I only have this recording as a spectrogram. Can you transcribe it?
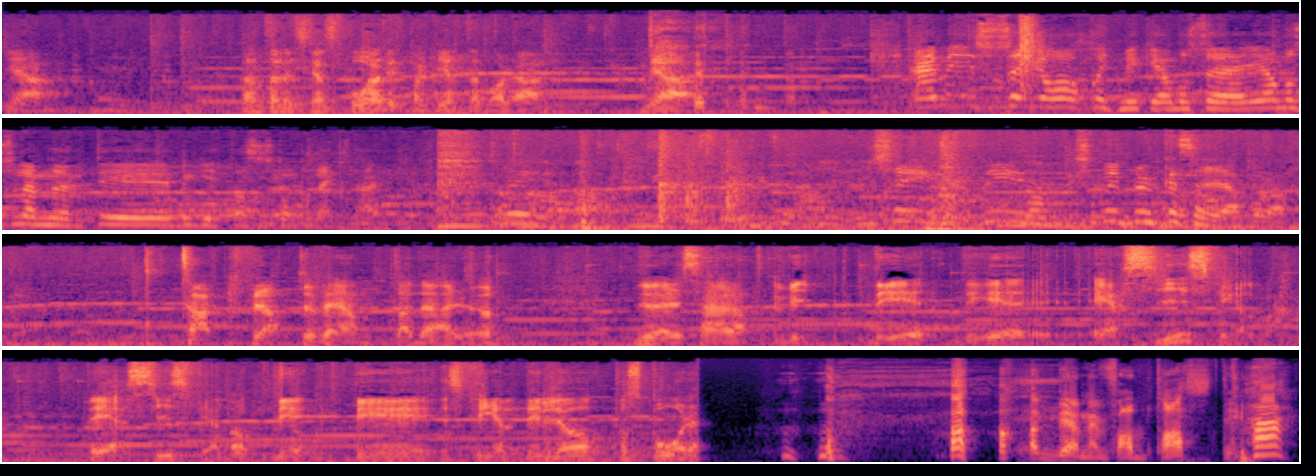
Ja. Vänta, det ska spåra ditt paket där bara. Ja. Nej men som sagt jag har skitmycket, jag måste, jag måste lämna ut. Det är Birgitta som står på däck här. Säg, det är som vi brukar säga bara. Tack för att du väntade där du. Nu är det så här att vi, det, är, det är SJs fel va? Det är SJs fel. då. Det, det är fel, det är löv på spåren. Den är fantastisk. Tack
